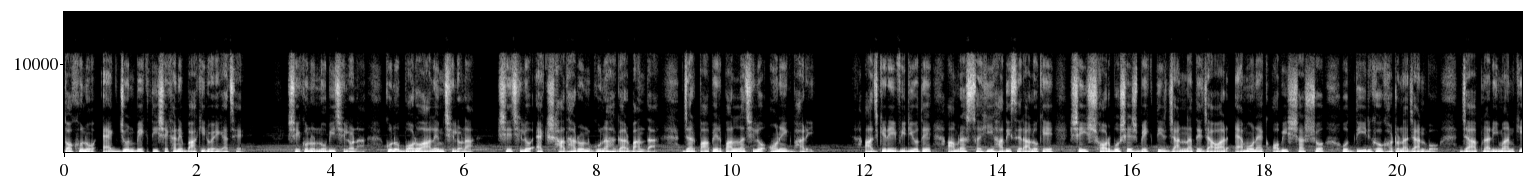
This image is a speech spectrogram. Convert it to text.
তখনও একজন ব্যক্তি সেখানে বাকি রয়ে গেছে। সে কোনো নবী ছিল না, কোনো বড় আলেম ছিল না সে ছিল এক সাধারণ গুনাহগার বান্দা, যার পাপের পাল্লা ছিল অনেক ভারী। আজকের এই ভিডিওতে আমরা সহি হাদিসের আলোকে সেই সর্বশেষ ব্যক্তির জান্নাতে যাওয়ার এমন এক অবিশ্বাস্য ও দীর্ঘ ঘটনা জানব, যা আপনার ইমানকে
